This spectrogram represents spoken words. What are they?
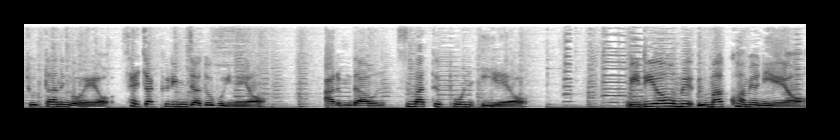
좋다는 거예요. 살짝 그림자도 보이네요. 아름다운 스마트폰이에요. 미디어 홈의 음악 화면이에요.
